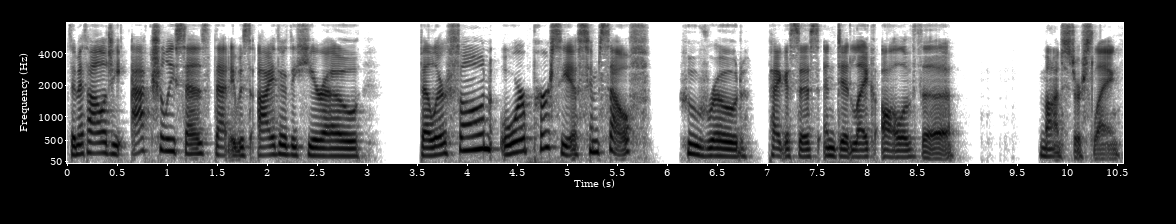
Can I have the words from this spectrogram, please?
the mythology actually says that it was either the hero Bellerophon or Perseus himself who rode Pegasus and did like all of the monster slaying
